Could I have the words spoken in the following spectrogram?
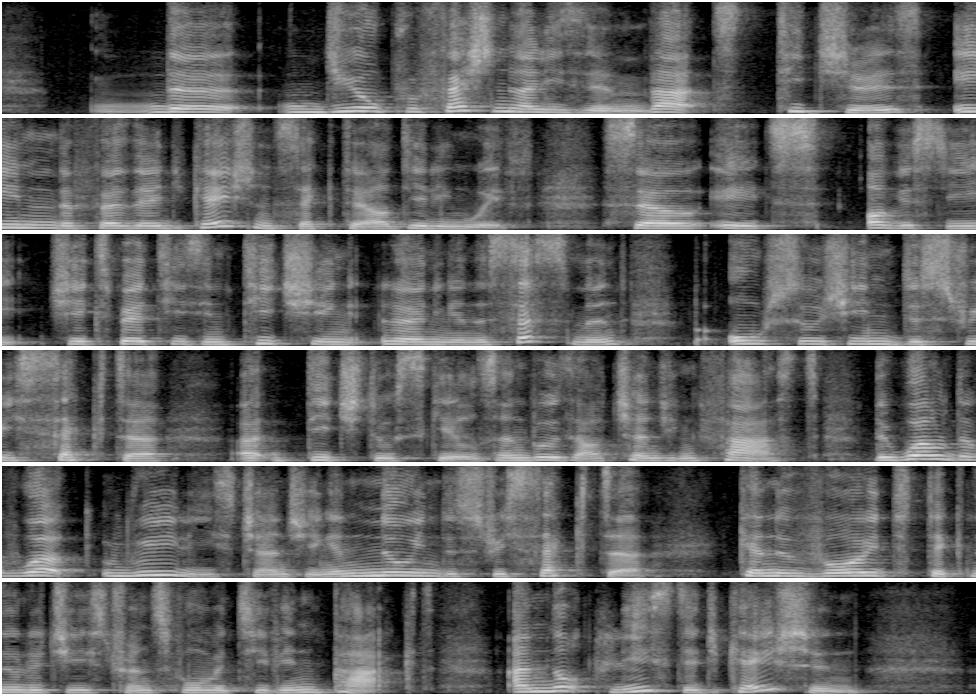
the dual professionalism that teachers in the further education sector are dealing with. So it's obviously she expertise in teaching, learning, and assessment, but also she industry sector uh, digital skills, and both are changing fast. The world of work really is changing, and no industry sector can avoid technology's transformative impact, and not least education.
